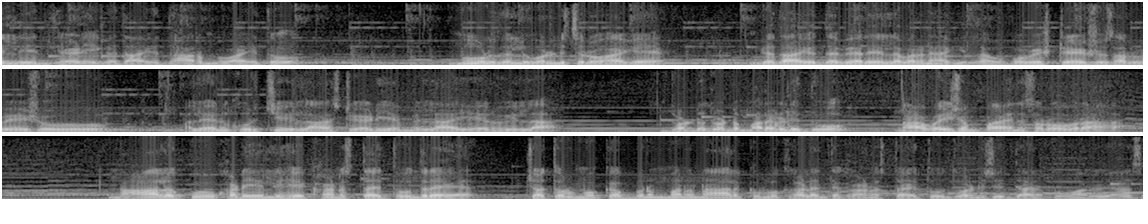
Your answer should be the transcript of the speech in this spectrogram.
ಇಲ್ಲಿ ಅಂತ ಹೇಳಿ ಗದಾ ಯುದ್ಧ ಆರಂಭವಾಯಿತು. ಮೂಲದಲ್ಲಿ ವರ್ಣಿಸಿರುವ ಹಾಗೆ ಗದಾಯುದ್ಧ ಬೇರೆ ಎಲ್ಲ ವರ್ಣೆ ಆಗಿಲ್ಲ. ಉಪವಿಷ್ಟೇಶು ಸರ್ವೇಶು, ಅಲ್ಲೇನು ಕುರ್ಚಿ ಇಲ್ಲ, ಸ್ಟೇಡಿಯಂ ಇಲ್ಲ, ಏನೂ ಇಲ್ಲ. ದೊಡ್ಡ ದೊಡ್ಡ ಮರಗಳಿದ್ದವು ಆ ವೈಶಂಪಾಯನ ಸರೋವರ ನಾಲ್ಕು ಕಡೆಯಲ್ಲಿ ಹೇಗೆ ಕಾಣಿಸ್ತಾ ಇತ್ತು ಅಂದರೆ ಚತುರ್ಮುಖ ಬ್ರಹ್ಮನ ನಾಲ್ಕು ಮುಖಗಳಂತೆ ಕಾಣಿಸ್ತಾ ಇತ್ತು ಅಂತ ವರ್ಣಿಸಿದ್ದಾನೆ ಕುಮಾರವ್ಯಾಸ.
